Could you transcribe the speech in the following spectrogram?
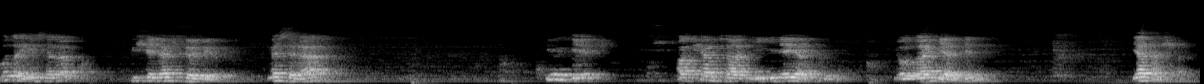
o da insana bir şeyler söylüyor. Mesela diyor ki akşam saat 2'de yattın, yoldan geldin, yat aşağı.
